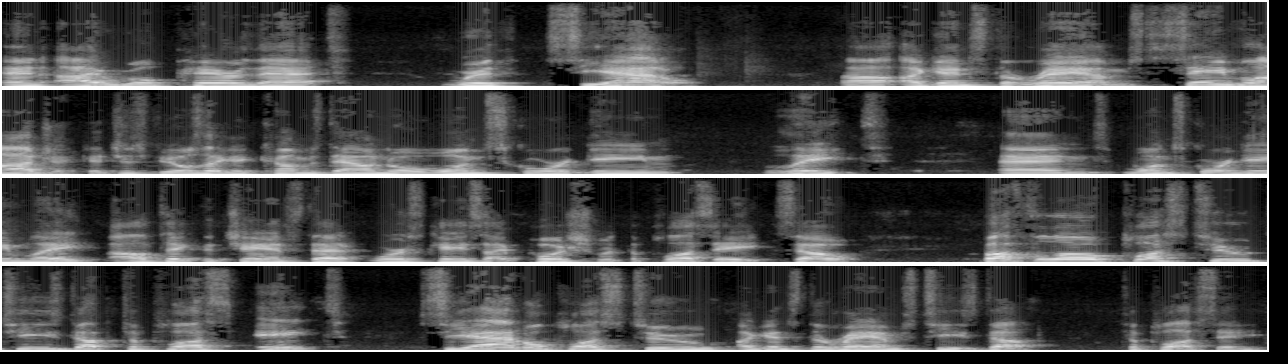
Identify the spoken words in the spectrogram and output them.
And I will pair that with Seattle uh, against the Rams. Same logic. It just feels like it comes down to a one score game late. And one score game late, I'll take the chance that worst case I push with the plus eight. So Buffalo plus two teased up to plus eight. Seattle plus two against the Rams teased up to plus eight.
